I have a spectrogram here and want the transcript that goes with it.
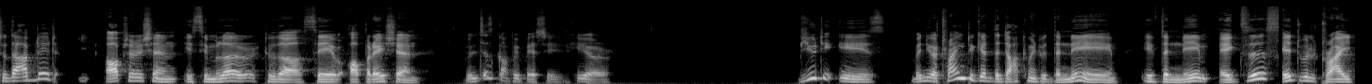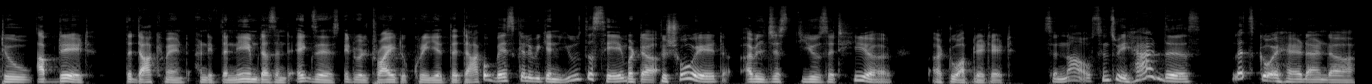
So the update operation is similar to the save operation. We'll just copy paste it here. Beauty is when you're trying to get the document with the name, if the name exists, it will try to update the document and if the name doesn't exist, it will try to create the document. So basically we can use the same, but uh, to show it, I will just use it here uh, to update it. So now since we had this, let's go ahead and uh,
